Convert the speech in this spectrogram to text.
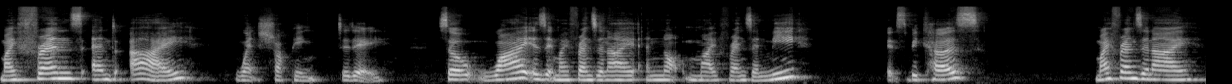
my friends and I went shopping today. So why is it my friends and I and not my friends and me? It's because my friends and I,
